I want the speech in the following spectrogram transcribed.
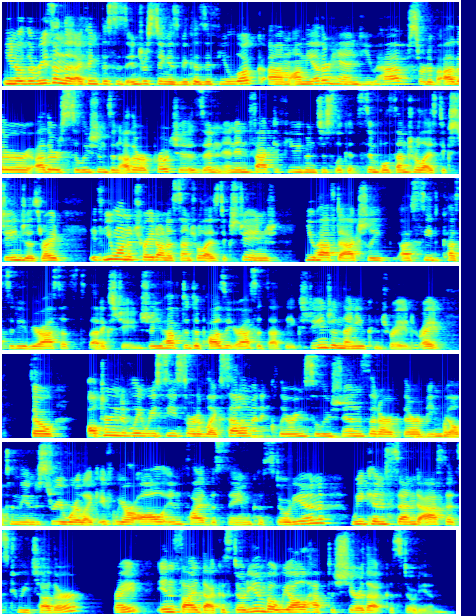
You know, the reason that I think this is interesting is because if you look, um, on the other hand, you have sort of other other solutions and other approaches. And, and in fact, if you even just look at simple centralized exchanges, right? If you want to trade on a centralized exchange, you have to actually uh, cede custody of your assets to that exchange. So you have to deposit your assets at the exchange and then you can trade, right? So alternatively, we see sort of like settlement and clearing solutions that are that are being built in the industry where like if we are all inside the same custodian, we can send assets to each other right, inside that custodian, but we all have to share that custodian.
